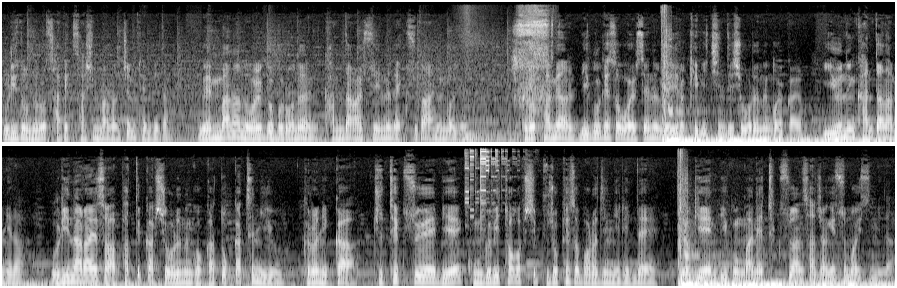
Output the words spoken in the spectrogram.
우리 돈으로 440만원쯤 됩니다. 웬만한 월급으로는 감당할 수 있는 액수가 아닌 거죠. 그렇다면 미국에서 월세는 왜 이렇게 미친 듯이 오르는 걸까요? 이유는 간단합니다. 우리나라에서 아파트 값이 오르는 것과 똑같은 이유. 그러니까 주택 수요에 비해 공급이 턱없이 부족해서 벌어진 일인데 여기엔 미국만의 특수한 사정이 숨어 있습니다.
